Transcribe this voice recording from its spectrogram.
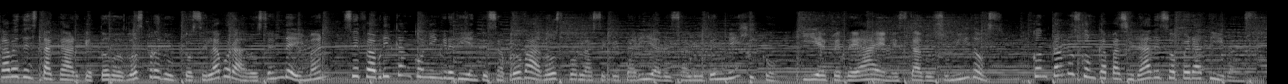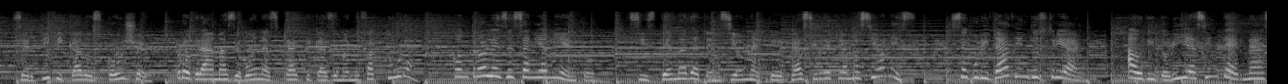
Cabe destacar que todos los productos elaborados en Dayman se fabrican con ingredientes aprobados por la Secretaría de Salud en México y FDA en Estados Unidos. Contamos con capacidades operativas, certificados kosher, programas de buenas prácticas de manufactura, controles de saneamiento, sistema de atención a quejas y reclamaciones, seguridad industrial, auditorías internas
